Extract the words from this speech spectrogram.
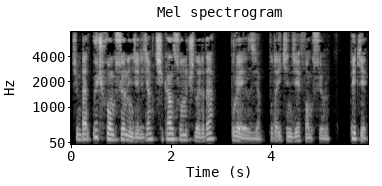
Şimdi ben 3 fonksiyon inceleyeceğim. Çıkan sonuçları da buraya yazacağım. Bu da ikinci fonksiyonu. Peki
